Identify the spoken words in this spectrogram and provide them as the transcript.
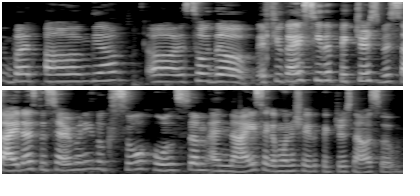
But um, yeah. Uh, so the if you guys see the pictures beside us, the ceremony looks so wholesome and nice. Like I'm gonna show you the pictures now, so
